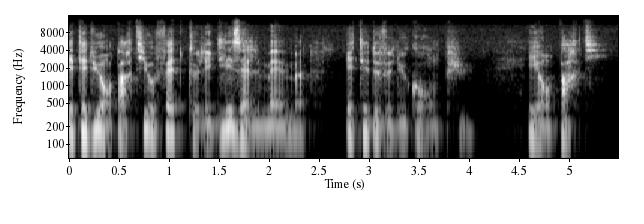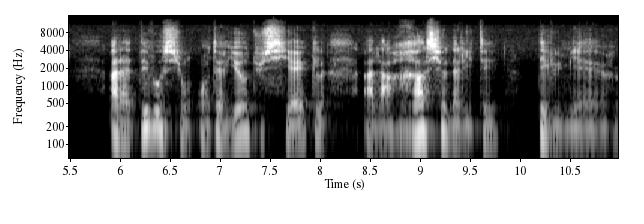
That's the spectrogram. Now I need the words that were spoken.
était dû en partie au fait que l'Église elle-même était devenue corrompue, et en partie à la dévotion antérieure du siècle à la rationalité des Lumières.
